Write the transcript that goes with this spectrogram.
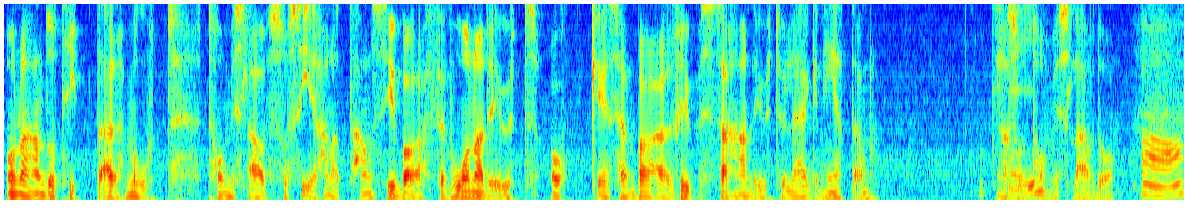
Och när han då tittar mot Tomislav så ser han att han ser ju bara förvånad ut och sen bara rusar han ut ur lägenheten. Okay. Alltså Tomislav då. Ja.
